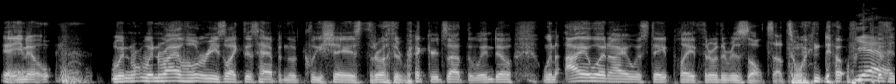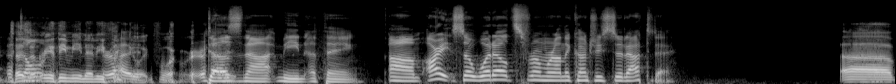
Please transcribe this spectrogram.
Yeah, you know, when when rivalries like this happen, the cliche is throw the records out the window. When Iowa and Iowa State play, throw the results out the window. Yeah, it doesn't really mean anything right, going forward. Right. Does not mean a thing. Um, all right, so what else from around the country stood out today? Uh,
